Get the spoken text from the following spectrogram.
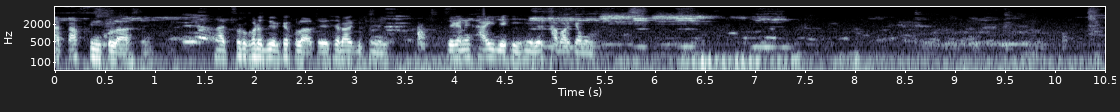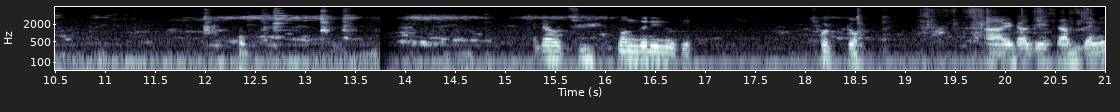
আর টাস্কিন খোলা আছে। আর ছোটখাটো দু একটা খোলা আছে, এছাড়া আর কিছু নেই। সেখানে খাই দেখি, এদের খাবার কেমন। এটা হচ্ছে তন্দুরি রুটি, ছোট্ট। আর এটা হচ্ছে আফগানি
